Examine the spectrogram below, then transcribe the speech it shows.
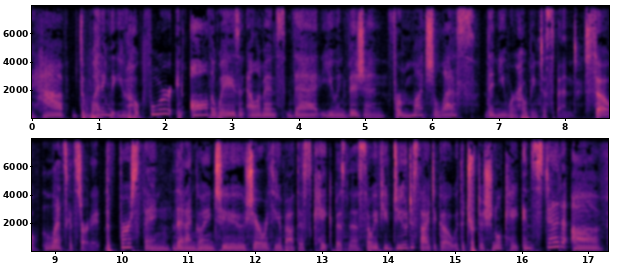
have the wedding that you hope for in all the ways and elements that you envision for much less than you were hoping to spend. So let's get started. The first thing that I'm going to share with you about this cake business. So if you do decide to go with a traditional cake, instead of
